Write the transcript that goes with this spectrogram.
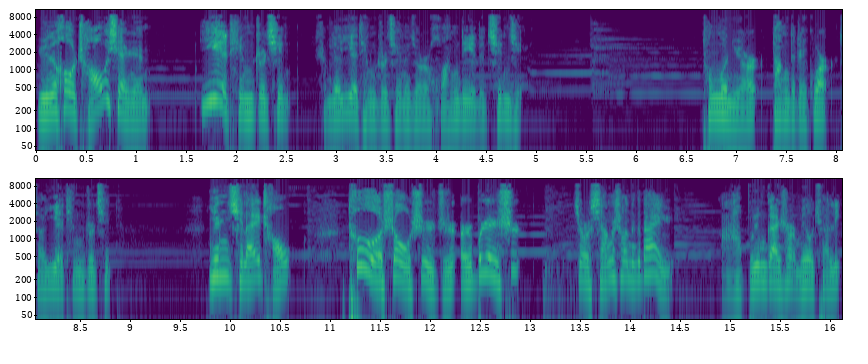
允后朝鲜人，叶廷之亲。什么叫叶廷之亲呢？就是皇帝的亲戚。通过女儿当的这官叫叶廷之亲，因其来朝，特受世职而不任事，就是享受那个待遇，啊，不用干事没有权利。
